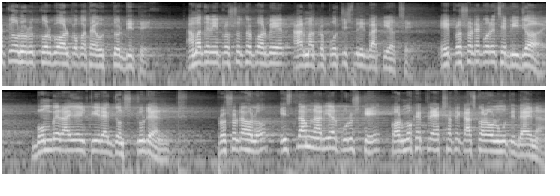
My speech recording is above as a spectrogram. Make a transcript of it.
বক্তাকে অনুরোধ করব অল্প কথায় উত্তর দিতে। আমাদের এই প্রশ্নোত্তর পর্বের আর মাত্র পঁচিশ মিনিট বাকি আছে। এই প্রশ্নটা করেছে বিজয়, বোম্বের আইআইটির একজন স্টুডেন্ট। প্রশ্নটা হলো, ইসলাম নারী আর পুরুষকে কর্মক্ষেত্রে একসাথে কাজ করার অনুমতি দেয় না।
